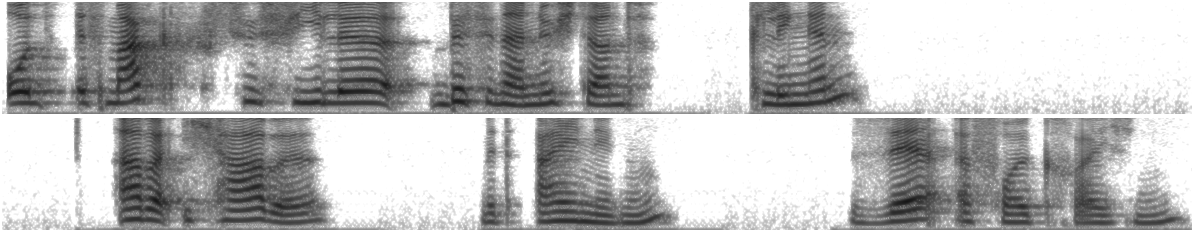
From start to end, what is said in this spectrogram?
Und es mag für viele ein bisschen ernüchternd klingen, aber ich habe mit einigen sehr erfolgreichen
